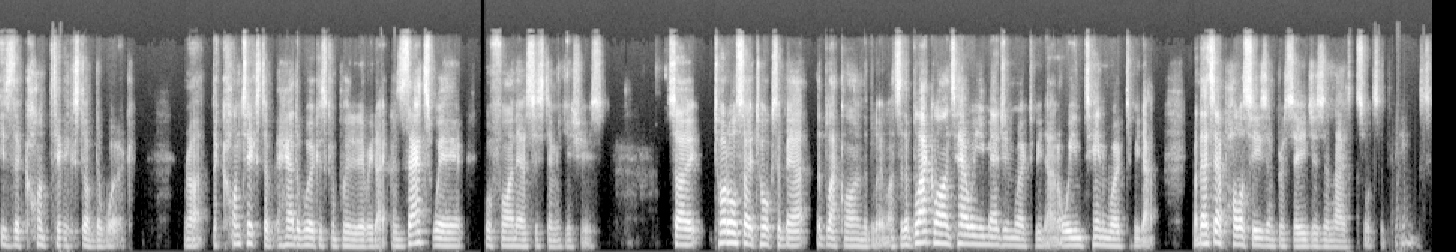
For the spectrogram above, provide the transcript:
is the context of the work right? The context of how the work is completed every day, because that's where we'll find our systemic issues. So Todd also talks about the black line and the blue line. So the black line is how we imagine work to be done, or we intend work to be done. But that's our policies and procedures and those sorts of things.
